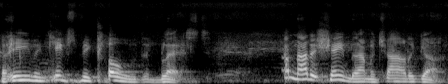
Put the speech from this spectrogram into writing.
But he even keeps me clothed and blessed. I'm not ashamed that I'm a child of God.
